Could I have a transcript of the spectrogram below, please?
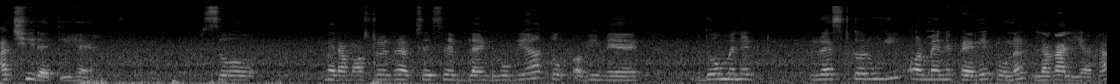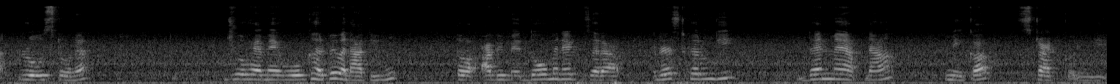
अच्छी रहती है। सो so, मेरा मॉइस्चराइज़र अच्छे से ब्लेंड हो गया तो अभी मैं दो मिनट रेस्ट करूँगी और मैंने पहले टोनर लगा लिया था, रोज़ टोनर, जो है मैं वो घर पे बनाती हूँ। तो अभी मैं दो मिनट ज़रा रेस्ट करूँगी, देन मैं अपना मेकअप स्टार्ट करूँगी।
